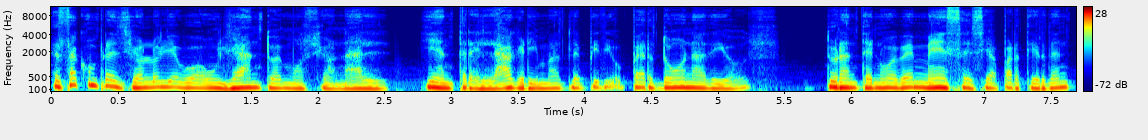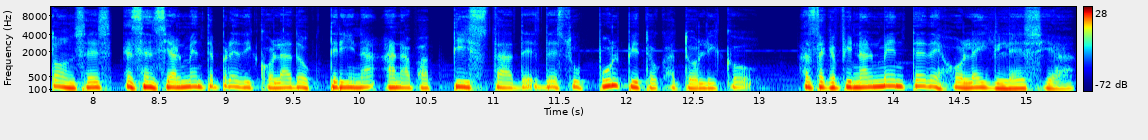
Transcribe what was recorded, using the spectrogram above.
Esta comprensión lo llevó a un llanto emocional y entre lágrimas le pidió perdón a Dios. Durante nueve meses y a partir de entonces esencialmente predicó la doctrina anabaptista desde su púlpito católico, hasta que finalmente dejó la iglesia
